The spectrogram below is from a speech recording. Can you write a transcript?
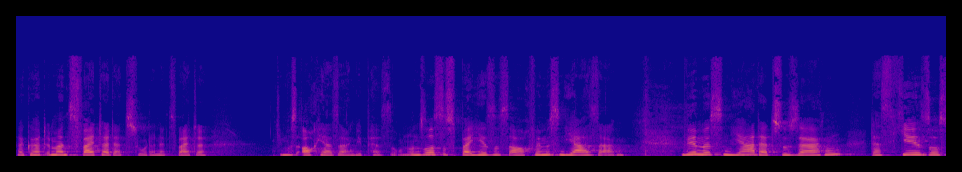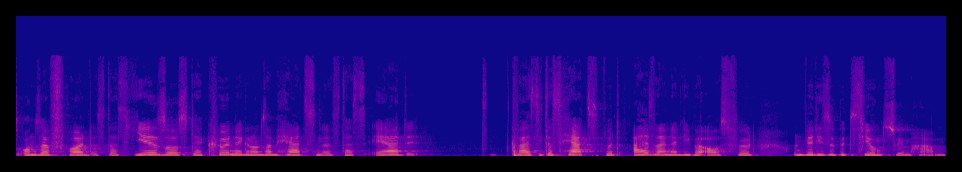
Da gehört immer ein zweiter dazu oder eine zweite. Die muss auch Ja sagen, die Person. Und so ist es bei Jesus auch. Wir müssen Ja sagen. Wir müssen Ja dazu sagen, dass Jesus unser Freund ist, dass Jesus der König in unserem Herzen ist, dass er quasi das Herz mit all seiner Liebe ausfüllt und wir diese Beziehung zu ihm haben.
